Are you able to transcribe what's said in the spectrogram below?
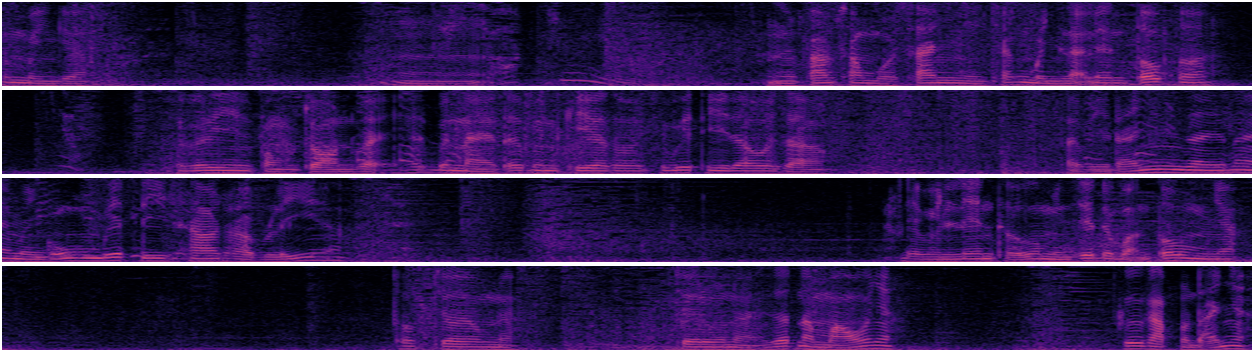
cho mình kìa. Ừ. farm xong bùa xanh thì chắc mình lại lên top thôi cứ đi vòng tròn vậy, hết bên này tới bên kia thôi, chứ biết đi đâu giờ. Tại vì đánh như thế này mình cũng không biết đi sao cho hợp lý nữa. Để mình lên thử mình giết được bọn tốt không nha. Tốt chơi không nè? Chơi luôn này, rất là máu nha. Cứ gặp nó đánh nha,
